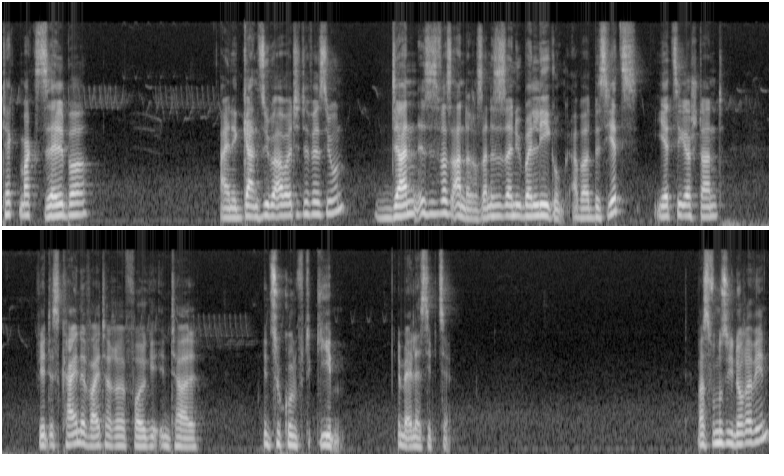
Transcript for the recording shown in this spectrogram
TechMax selber eine ganz überarbeitete Version. Dann ist es was anderes. Dann ist es eine Überlegung. Aber bis jetzt, jetziger Stand, wird es keine weitere Folge Intel in Zukunft geben. Im LS17. Was muss ich noch erwähnen?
